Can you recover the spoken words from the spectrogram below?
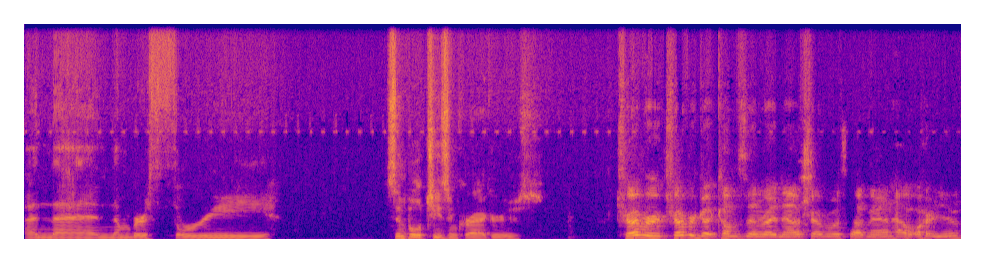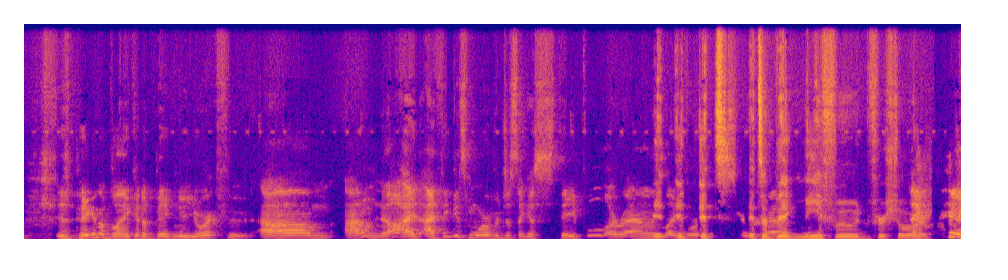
and then number three, simple cheese and crackers. Trevor, Trevor comes in right now. Trevor, what's up, man? How are you? Is pig in a blanket a big New York food? Um, I don't know. I, I think it's more of a just like a staple around It, like it, it's it's a big me food for sure. yeah,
